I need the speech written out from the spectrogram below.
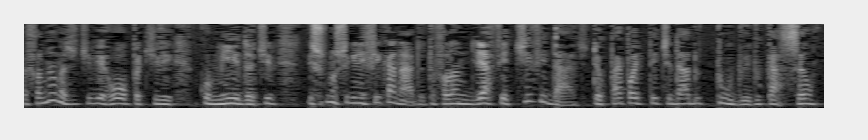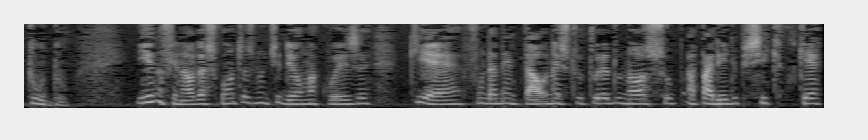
Você fala, não, mas eu tive roupa, tive comida, tive... isso não significa nada. Eu estou falando de afetividade. Teu pai pode ter te dado tudo, educação, tudo. E no final das contas não te deu uma coisa que é fundamental na estrutura do nosso aparelho psíquico, que é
